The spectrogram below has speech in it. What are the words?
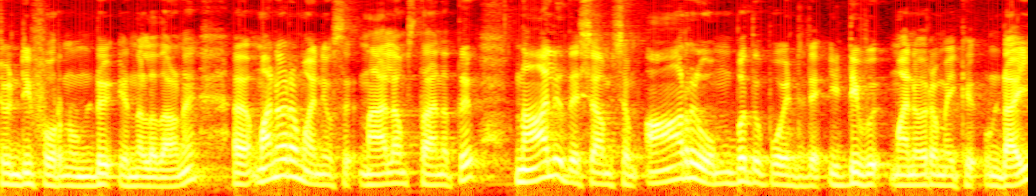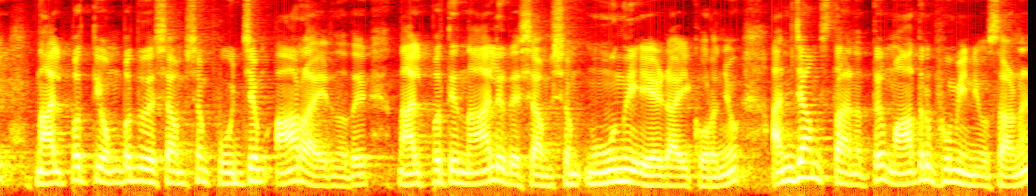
ട്വന്റി ഫോറിനുണ്ട് എന്നുള്ളതാണ്. മനോരമ ന്യൂസ് നാലാം സ്ഥാനത്ത് നാല് ദശാംശം ആറ് ഒമ്പത് പോയിന്റിന്റെ ഇടിവ് മനോരമയ്ക്ക് ഉണ്ടായി. നാൽപ്പത്തി ഒമ്പത് ദശാംശം പൂജ്യം ആറായിരുന്നത് നാൽപ്പത്തി നാല് ദശാംശം മൂന്ന് ഏഴായി കുറഞ്ഞു. അഞ്ചാം സ്ഥാനത്ത് മാതൃഭൂമി ന്യൂസാണ്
